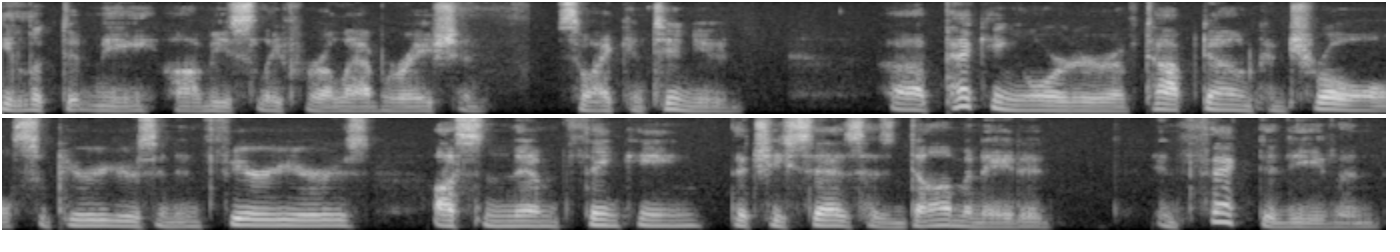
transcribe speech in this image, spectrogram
He looked at me, obviously for elaboration, so I continued. A pecking order of top down control, superiors and inferiors, us and them thinking, that she says has dominated, infected even,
